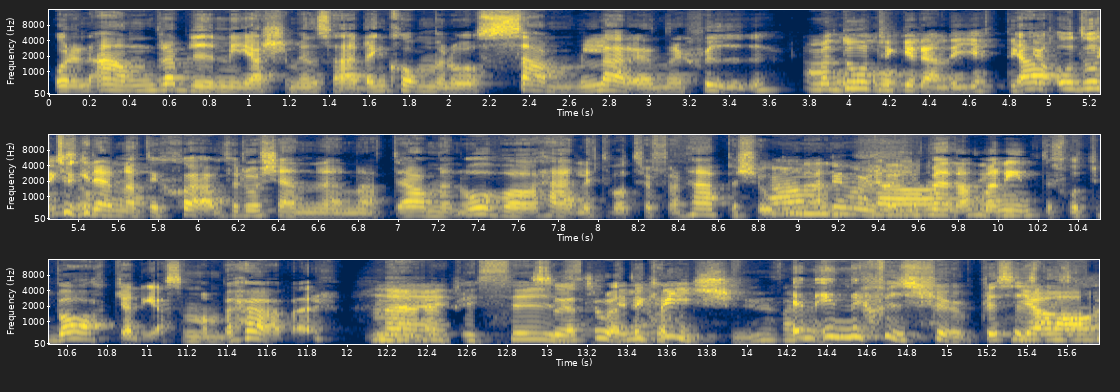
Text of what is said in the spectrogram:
och den andra blir mer som en så här, den kommer och samlar energi. ja, men då Och- tycker den det är jättegött. Ja, och då tycker liksom. den att det är skönt för då känner den att ja men åh vad härligt det var att träffa den här personen. ja, men, det Ja, väldigt men att man inte får tillbaka det som man behöver. Nej, Nej. precis. Så jag tror att det kan. En energitjuv, precis. Ja. Ja.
